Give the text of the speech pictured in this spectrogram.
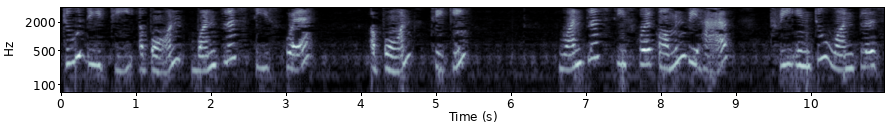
2 dt upon 1 plus t square upon taking 1 plus t square common we have 3 into 1 plus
